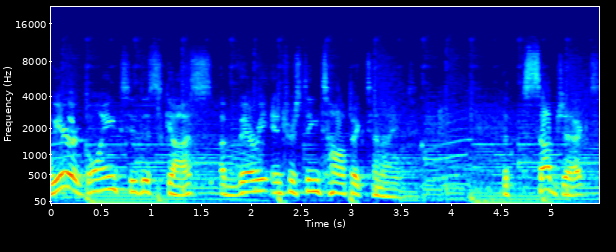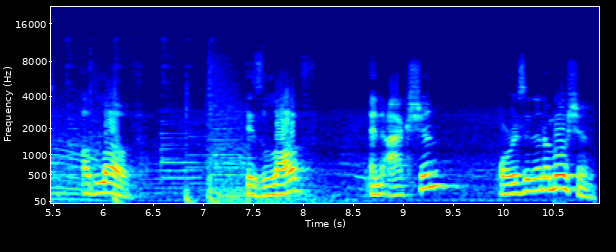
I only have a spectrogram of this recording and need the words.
We are going to discuss a very interesting topic tonight the subject of love. Is love an action or is it an emotion?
